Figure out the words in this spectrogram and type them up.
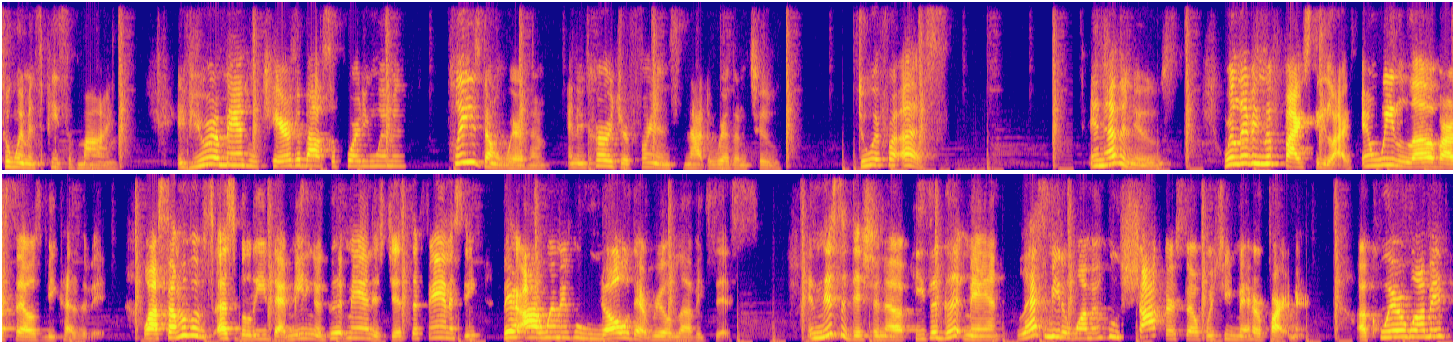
to women's peace of mind. If you're a man who cares about supporting women, please don't wear them and encourage your friends not to wear them too. Do it for us. In other news, we're living the feisty life and we love ourselves because of it. While some of us believe that meeting a good man is just a fantasy, there are women who know that real love exists. In this edition of He's a Good Man, let's meet a woman who shocked herself when she met her partner. A queer woman,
